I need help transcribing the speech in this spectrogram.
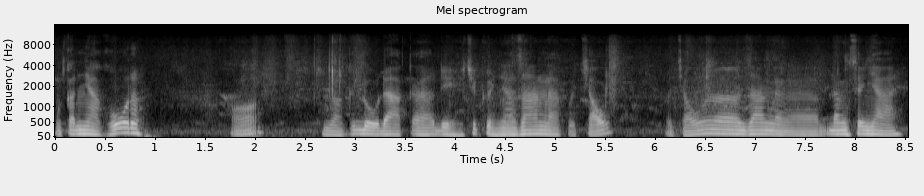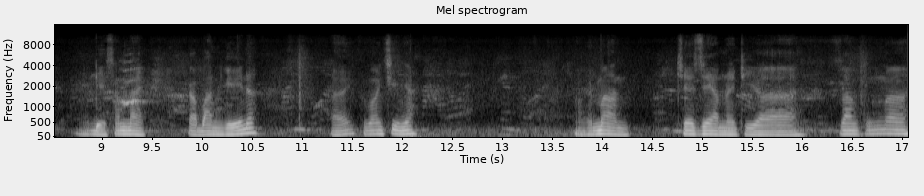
một căn nhà gỗ thôi. Đó và cái đồ đạc à, để trước cửa nhà Giang là của cháu. Của cháu à, Giang là đang xây nhà ấy. để sang này cả bàn ghế nữa. Đấy các anh chị nhé và cái màn che rèm này thì uh, Giang cũng uh,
